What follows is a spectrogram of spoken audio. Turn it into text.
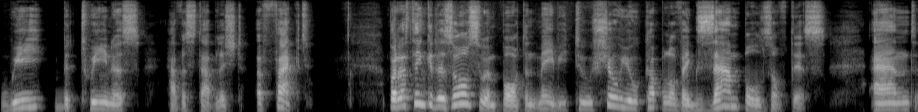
we, between us, have established a fact. But I think it is also important maybe to show you a couple of examples of this. And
